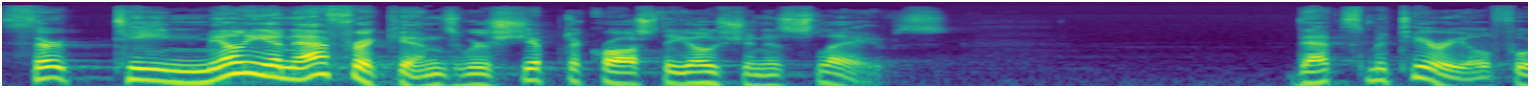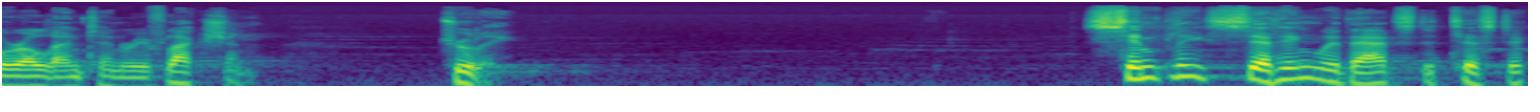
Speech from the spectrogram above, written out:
13 million Africans were shipped across the ocean as slaves. That's material for a Lenten reflection, truly. Simply sitting with that statistic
